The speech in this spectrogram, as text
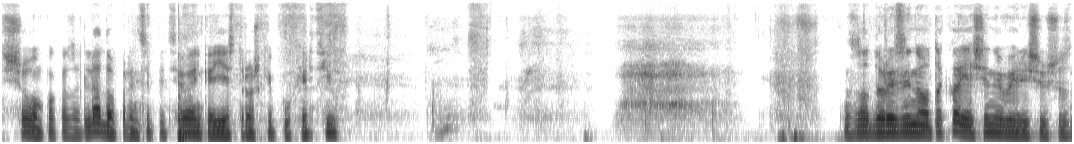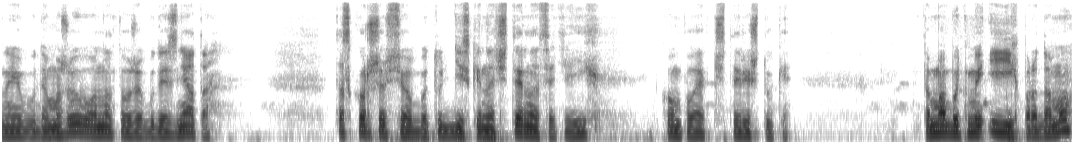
Що вам показати? Ляда, в принципі, ціленька, є трошки пухерців. Ззаду резина отака, я ще не вирішив, що з нею буде. Можливо, вона теж буде знята. Та скорше всього, бо тут диски на 14 і їх комплект 4 штуки. То, мабуть, ми і їх продамо.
